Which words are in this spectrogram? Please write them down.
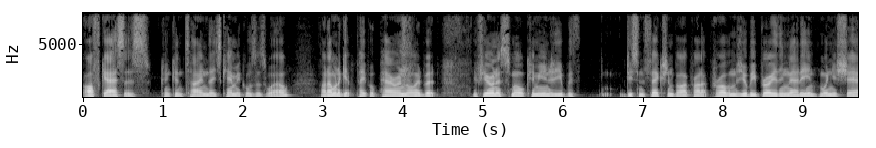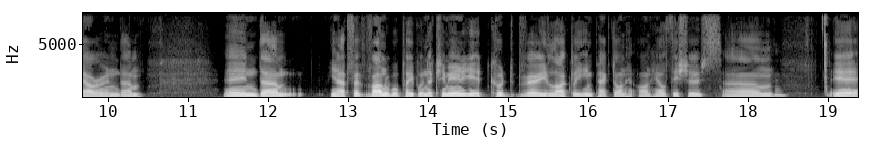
off gases can contain these chemicals as well. I don't want to get people paranoid, but if you're in a small community with disinfection byproduct problems, you'll be breathing that in when you shower, and um, and um, you know, for vulnerable people in the community, it could very likely impact on on health issues. Um, mm. Yeah.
